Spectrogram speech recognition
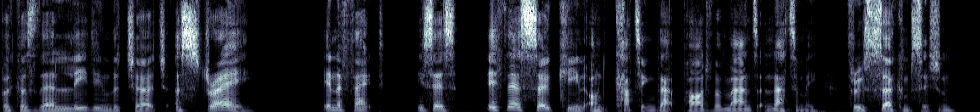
because they're leading the church astray. In effect, he says, if they're so keen on cutting that part of a man's anatomy through circumcision,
